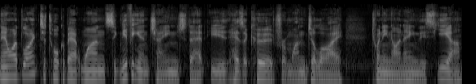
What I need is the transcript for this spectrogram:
Now, I'd like to talk about one significant change that is, has occurred from 1 July 2019 this year,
